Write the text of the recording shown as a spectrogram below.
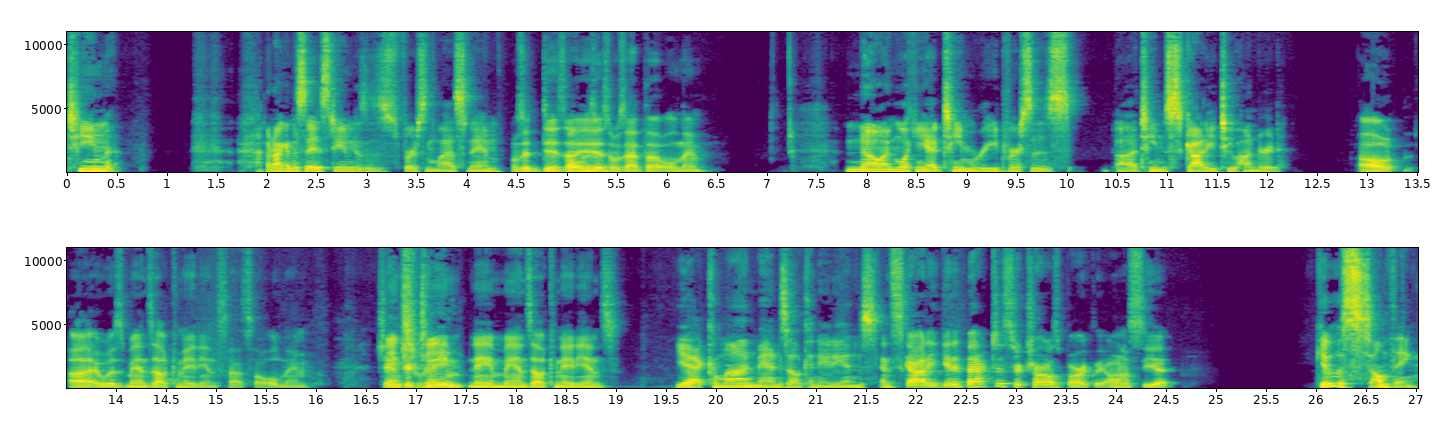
Team. I'm not going to say his team because his first and last name. Was it Diz I was is? it? Was that the old name? No, I'm looking at Team Reed versus uh, Team Scotty 200. Oh, uh, it was Manziel Canadians. That's the old name. Change That's your team name, Manziel Canadians. Yeah, come on, Manziel Canadians. And Scotty, get it back to Sir Charles Barkley. I want to see it. Give us something.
